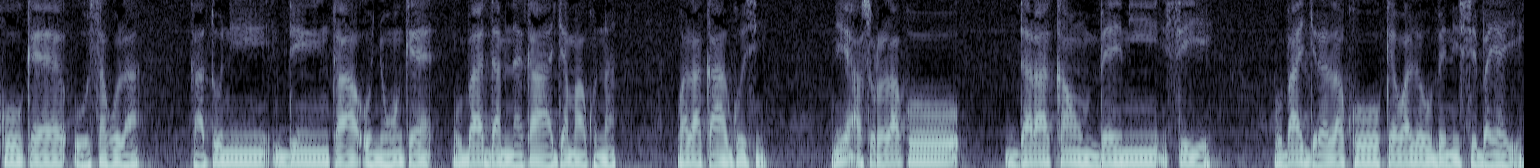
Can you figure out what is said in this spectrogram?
kow kɛ u sago la k'a to ni den ka o ɲɔgɔn kɛ u b'a daminɛ ka jama kunna wala k'a gosi ni a sɔrɔla ko darakanw bɛ ni se ye o b'a jirala ko kɛwalew bɛ ni sebaaya ye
